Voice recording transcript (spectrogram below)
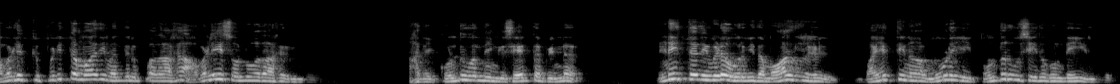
அவளுக்கு பிடித்த மாதிரி வந்திருப்பதாக அவளே சொல்லுவதாக இருந்தது. அதை கொண்டு வந்து இங்கு சேர்த்த பின்னர் நினைத்ததை விட ஒருவித மாறுதல்கள் பயத்தினால் மூளையை தொந்தரவு செய்து கொண்டே இருந்தது.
